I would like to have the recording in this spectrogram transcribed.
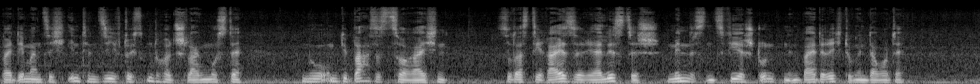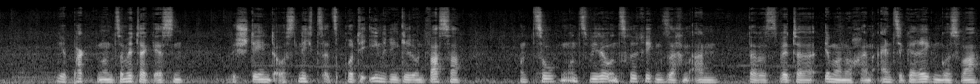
bei dem man sich intensiv durchs Unterholz schlagen musste, nur um die Basis zu erreichen, so dass die Reise realistisch mindestens vier Stunden in beide Richtungen dauerte. Wir packten unser Mittagessen, bestehend aus nichts als Proteinriegel und Wasser, und zogen uns wieder unsere Regensachen an, da das Wetter immer noch ein einziger Regenguss war.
